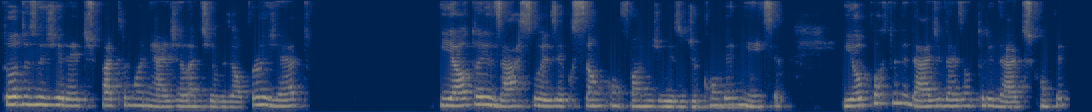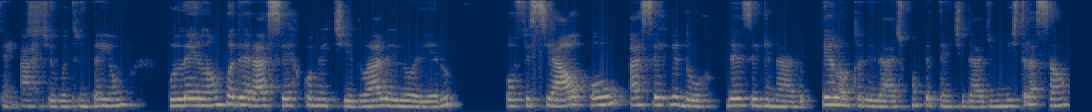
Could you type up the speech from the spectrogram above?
todos os direitos patrimoniais relativos ao projeto e autorizar sua execução conforme o juízo de conveniência e oportunidade das autoridades competentes. Artigo 31. O leilão poderá ser cometido a leiloeiro, oficial ou a servidor designado pela autoridade competente da administração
